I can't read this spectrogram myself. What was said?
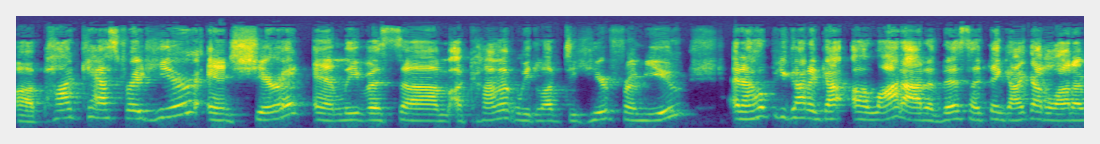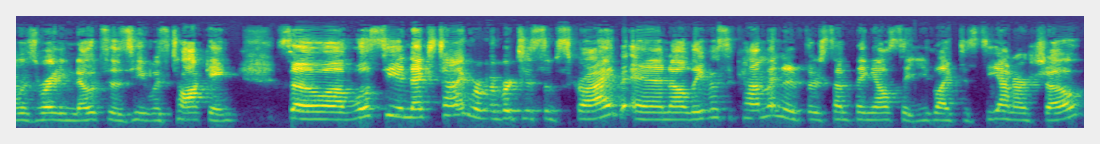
uh, podcast right here and share it and leave us um, a comment. We'd love to hear from you. And I hope you got a, got a lot out of this. I think I got a lot. I was writing notes as he was talking. So uh, we'll see you next time. Remember to subscribe and uh, leave us a comment. And if there's something else that you'd like to see on our show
